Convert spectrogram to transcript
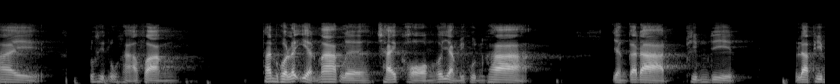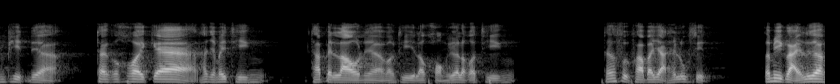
ให้ลูกศิษย์ลูกหาฟัง ท่านเป็นคนละเอียดมากเลย ใช้ของก็อย่างมีคุณค่า อย่างกระดาษพิมพ์ดีดเวลาพิมพ์ผิดเนี่ย ท่านก็ค่อยแก้ ท่านยังไม่ทิ้ง ถ้าเป็นเราเนี่ย บางทีเราของเยอะเราก็ทิ้ง ท่านก็ฝึกความประหยัดให้ลูกศิษย์แล้วมีอีกหลายเรื่อง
